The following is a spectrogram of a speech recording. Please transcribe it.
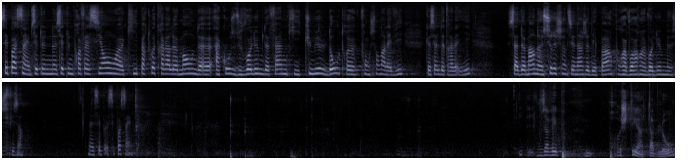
C'est pas simple. C'est une, c'est une profession euh, qui, partout à travers le monde, euh, à cause du volume de femmes qui cumulent d'autres fonctions dans la vie que celle de travailler, ça demande un suréchantillonnage de départ pour avoir un volume suffisant. Mais c'est pas, pas simple. Vous avez projeté un tableau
